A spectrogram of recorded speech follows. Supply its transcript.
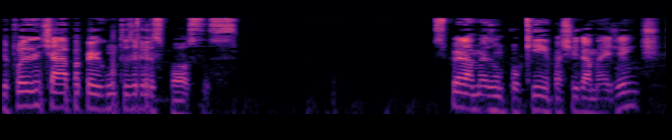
Depois a gente abre para perguntas e respostas. Vou esperar mais um pouquinho para chegar mais gente.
